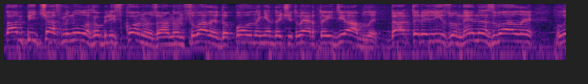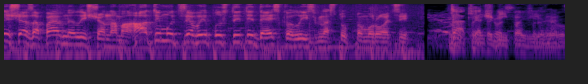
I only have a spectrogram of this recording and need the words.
Там під час минулого Блізкону заанонсували доповнення до четвертої Діабли. Дати релізу не назвали, лише запевнили, що намагатимуться випустити десь колись в наступному році. Так я тобі повірив.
